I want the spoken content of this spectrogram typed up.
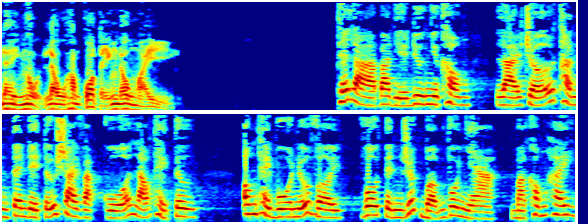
đây ngồi lâu không có tiện đâu mày. Thế là ba địa đương như không, lại trở thành tên đệ tử sai vặt của lão thầy tư. Ông thầy bùa nửa vời, vô tình rước bợm vô nhà, mà không hay.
